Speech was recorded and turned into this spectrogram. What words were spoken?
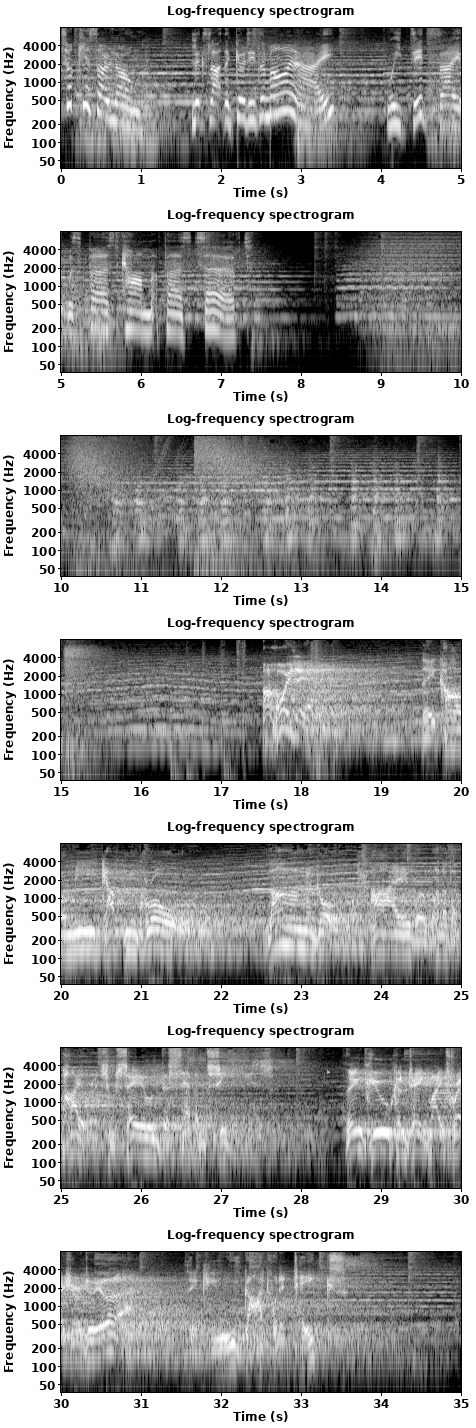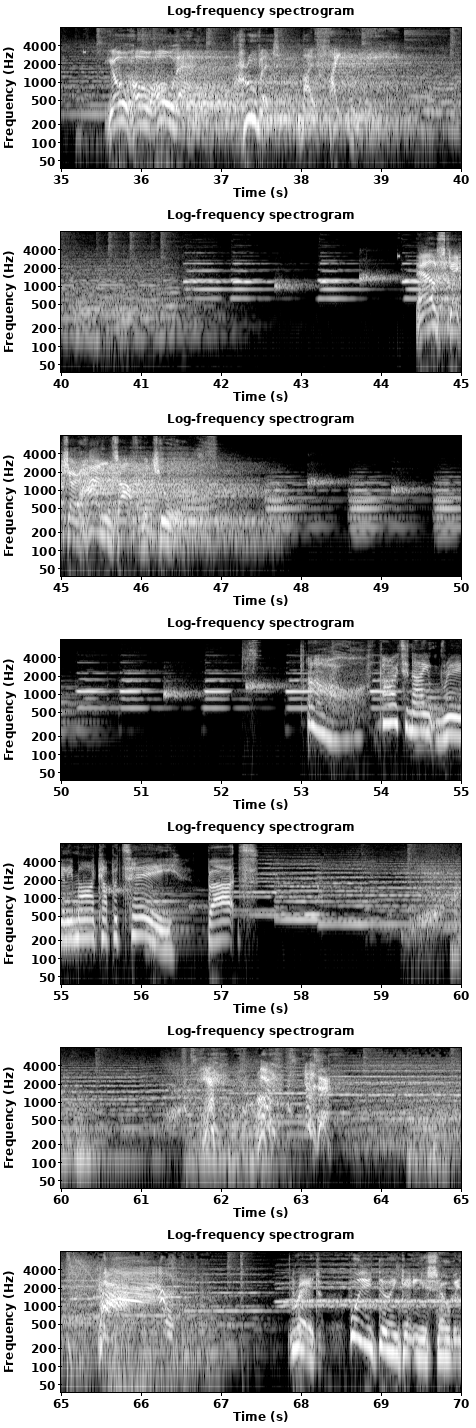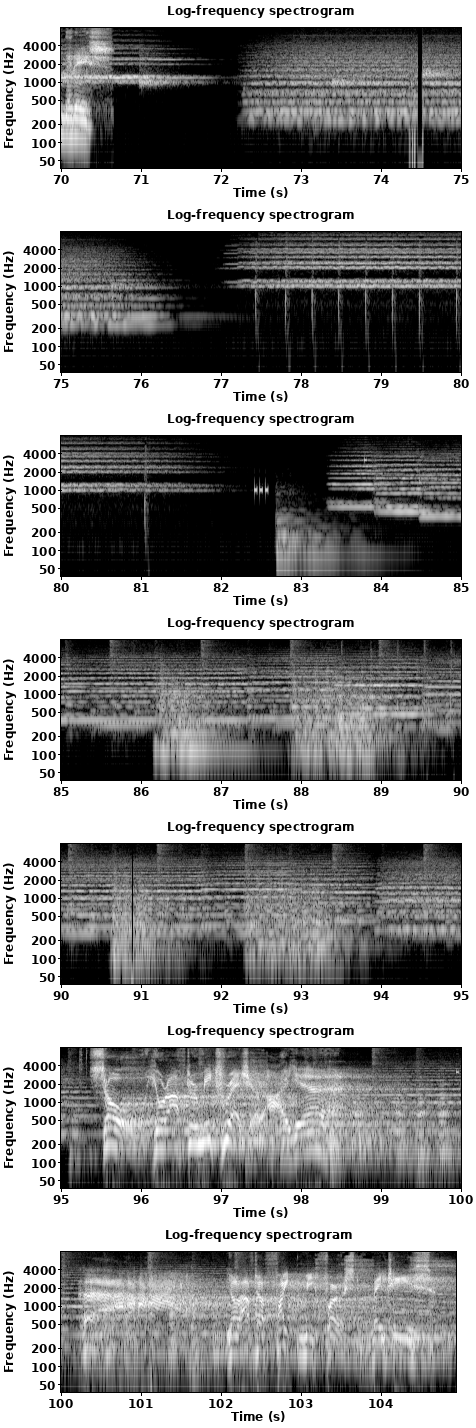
Took you so long? Looks like the goodies are mine, eh? We did say it was first come, first served. Ahoy there! They call me Captain Crow. Long ago, I were one of the pirates who sailed the seven seas. Think you can take my treasure, do you? Think you've got what it takes? Yo ho ho then! Prove it by fighting me. Else get your hands off the jewels. Oh, fighting ain't really my cup of tea. but... Red, what are you doing getting yourself into this? Treasure, are you? You'll have to fight me first, mateys.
